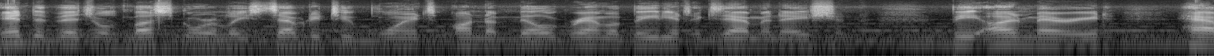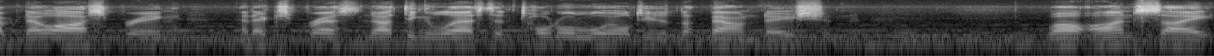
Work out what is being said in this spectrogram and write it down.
Individuals must score at least 72 points on the Milgram Obedience Examination, be unmarried, have no offspring, and express nothing less than total loyalty to the Foundation. While on-site,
